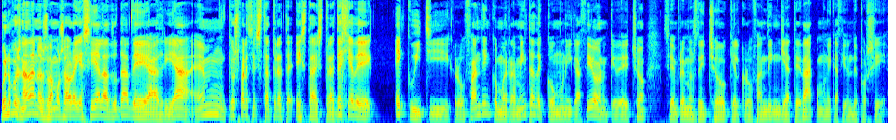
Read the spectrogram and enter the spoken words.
Bueno, pues nada, nos vamos ahora ya sí a la duda de Adrián. ¿eh? ¿Qué os parece esta, esta estrategia de equity crowdfunding como herramienta de comunicación? Que de hecho siempre hemos dicho que el crowdfunding ya te da comunicación de por sí.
